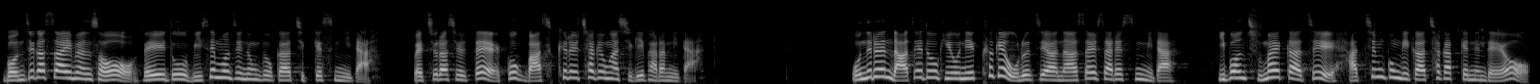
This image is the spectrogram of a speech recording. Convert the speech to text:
먼지가 쌓이면서 내일도 미세먼지 농도가 짙겠습니다. 외출하실 때 꼭 마스크를 착용하시기 바랍니다. 오늘은 낮에도 기온이 크게 오르지 않아 쌀쌀했습니다. 이번 주말까지 아침 공기가 차갑겠는데요.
